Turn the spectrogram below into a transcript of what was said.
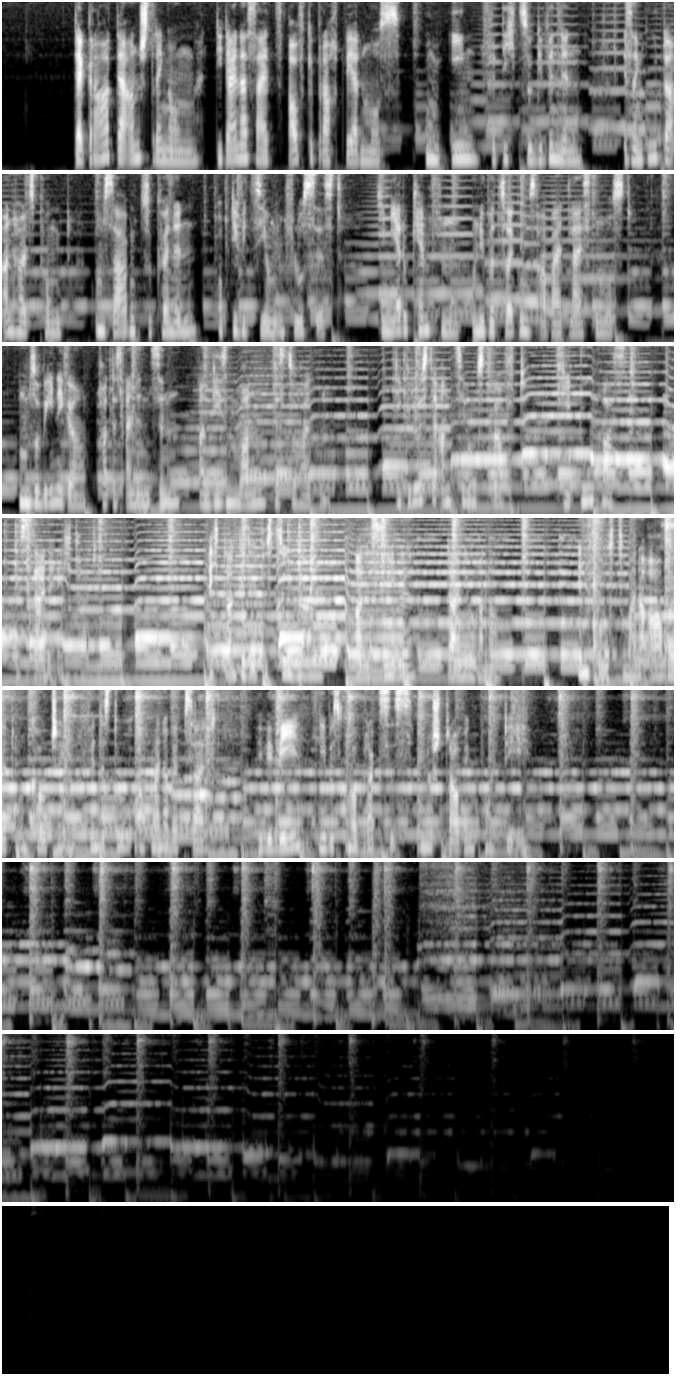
Der Grad der Anstrengung, die deinerseits aufgebracht werden muss, um ihn für dich zu gewinnen, ist ein guter Anhaltspunkt, um sagen zu können, ob die Beziehung im Fluss ist. Je mehr du kämpfen und Überzeugungsarbeit leisten musst, umso weniger hat es einen Sinn, an diesem Mann festzuhalten. Die größte Anziehungskraft, die du hast, ist deine Echtheit. Ich danke dir fürs Zuhören. Alles Liebe, deine Johanna. Infos zu meiner Arbeit und Coaching findest du auf meiner Website www.liebeskummerpraxis-straubing.de.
